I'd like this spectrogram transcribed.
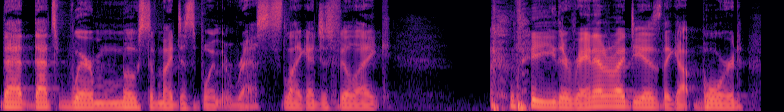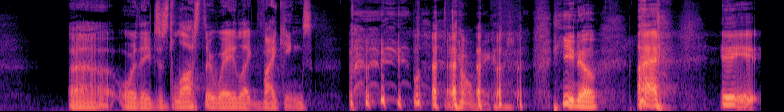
that that's where most of my disappointment rests. Like I just feel like they either ran out of ideas, they got bored, uh, or they just lost their way like Vikings. Oh my god! you know, I it,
